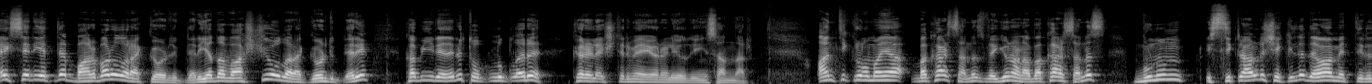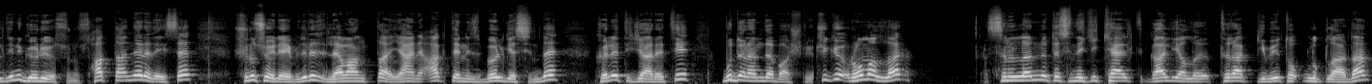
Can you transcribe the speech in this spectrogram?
Ekseriyetle barbar olarak gördükleri ya da vahşi olarak gördükleri kabileleri toplulukları köleleştirmeye yöneliyordu insanlar. Antik Roma'ya bakarsanız ve Yunan'a bakarsanız bunun istikrarlı şekilde devam ettirildiğini görüyorsunuz. Hatta neredeyse şunu söyleyebiliriz Levant'ta yani Akdeniz bölgesinde köle ticareti bu dönemde başlıyor. Çünkü Romalılar sınırların ötesindeki Kelt, Galyalı, Trak gibi topluluklardan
